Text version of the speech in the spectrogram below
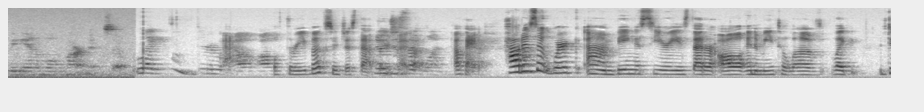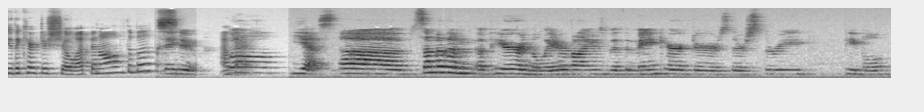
the animal marmot. So like throughout all three books, or just that? no, just book? that one. Okay. How does it work um, being a series that are all enemy to love? Like, do the characters show up in all of the books? They do. Okay. Well, yes. Uh, some of them appear in the later volumes, but the main characters, there's three people,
